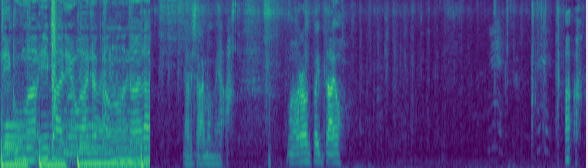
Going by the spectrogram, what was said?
Di ko maipaliwanag ang nara Nari sa akin mamaya Mga round 5 tayo Ah, ah.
